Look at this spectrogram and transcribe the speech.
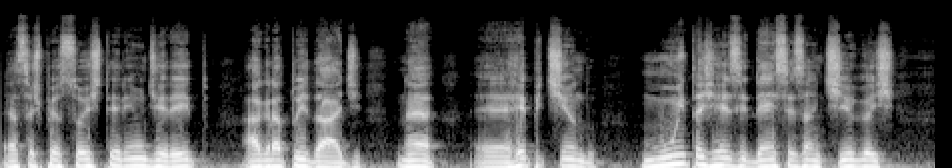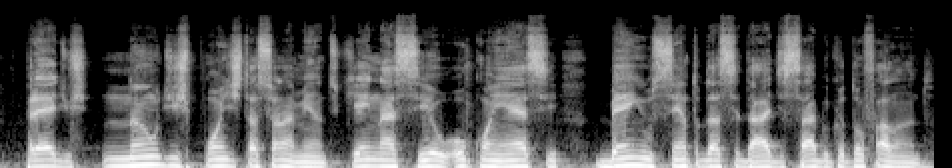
essas pessoas teriam direito a gratuidade, né? É, repetindo, muitas residências antigas, prédios não dispõem de estacionamento. Quem nasceu ou conhece bem o centro da cidade sabe o que eu estou falando.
